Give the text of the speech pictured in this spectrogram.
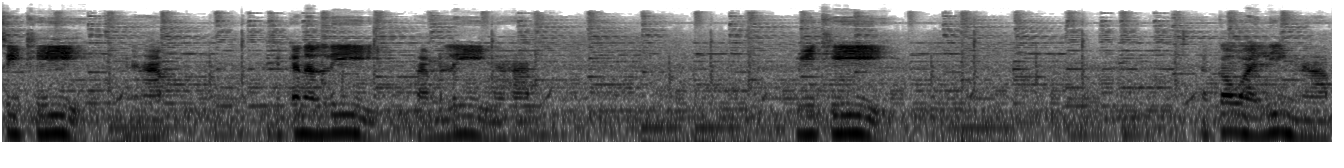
CT นะครับ secondary primary นะครับ VT ก็ไวริงนะครับ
